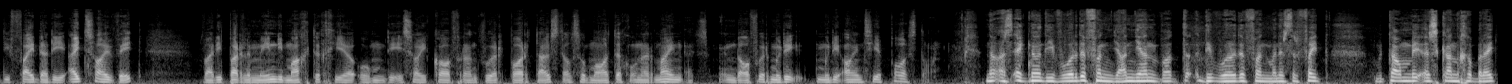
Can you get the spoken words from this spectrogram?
die feit dat die uitsaai wet wat die parlement die mag te gee om die SAIK verantwoordbaar te hou stelselmatig ondermyn is en daarvoor moet die moet die ANC pa staan. Nou as ek nou die woorde van Jan Jan wat die woorde van minister Feit Mutambi is kan gebruik,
